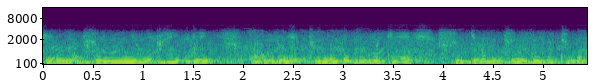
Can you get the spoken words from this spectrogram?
최고 3명의 아이들이 호적에 등록되지 못해 학교를 다니지 못하고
